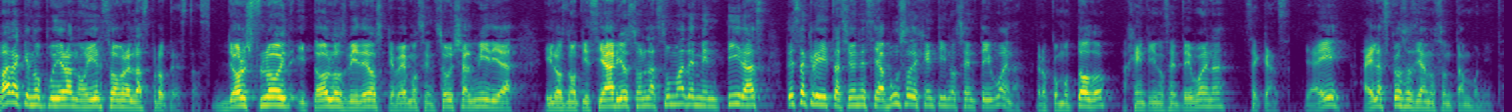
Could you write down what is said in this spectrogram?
Para que no pudieran oír sobre las protestas. George Floyd y todos los videos que vemos en social media y los noticiarios son la suma de mentiras, desacreditaciones y abuso de gente inocente y buena. Pero como todo, la gente inocente y buena se cansa. Y ahí, ahí las cosas ya no son tan bonitas.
